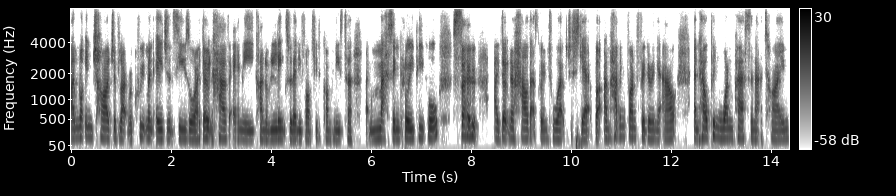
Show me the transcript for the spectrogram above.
I'm not in charge of like recruitment agencies or I don't have any kind of links with any pharmaceutical companies to like mass employ people. So I don't know how that's going to work just yet, but I'm having fun figuring it out and helping one person at a time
